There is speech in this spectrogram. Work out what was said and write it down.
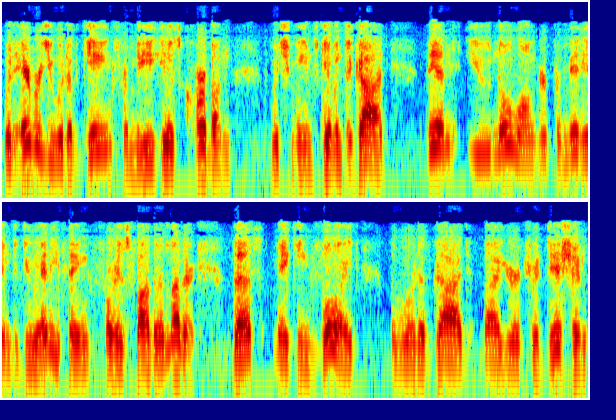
whatever you would have gained from me is korban, which means given to God, then you no longer permit him to do anything for his father and mother, thus making void the word of God by your tradition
